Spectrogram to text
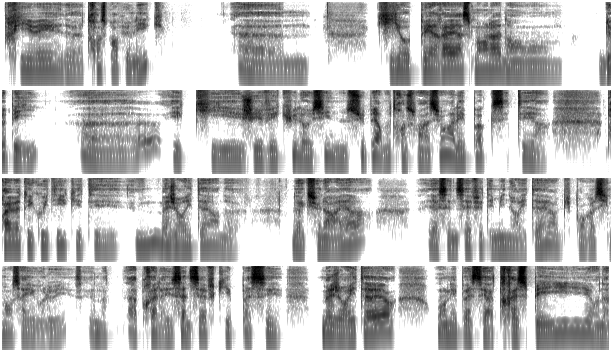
privé de transport public. Euh, qui opérait à ce moment-là dans deux pays. Euh, et qui j'ai vécu là aussi une superbe transformation. À l'époque, c'était un private equity qui était majoritaire de, de l'actionnariat. La SNCF était minoritaire, et puis progressivement ça a évolué. Après la SNCF qui est passée majoritaire, on est passé à 13 pays, on a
